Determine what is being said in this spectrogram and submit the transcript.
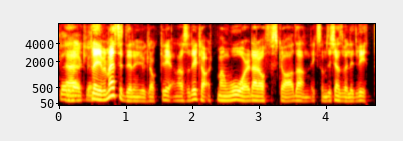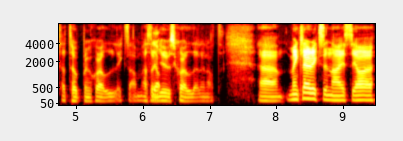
Eh, flavormässigt är den ju klockren. Alltså det är klart, man wardar off skadan liksom. Det känns väldigt vitt att ta upp en sköld liksom. Alltså en Ja. ljussköld eller något. Eh, men Clerics är nice. Jag har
